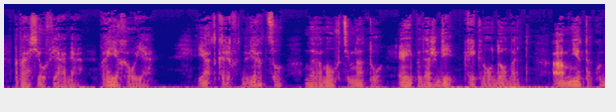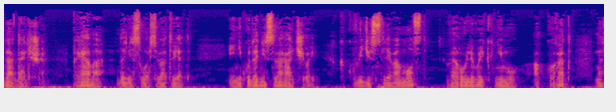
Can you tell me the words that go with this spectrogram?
— попросил фермер. «Приехал я». И, открыв дверцу, нырнул в темноту. «Эй, подожди!» — крикнул Дональд. «А мне-то куда дальше?» «Прямо!» — донеслось в ответ. «И никуда не сворачивай. как увидишь слева мост, выруливай к нему, аккурат на,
